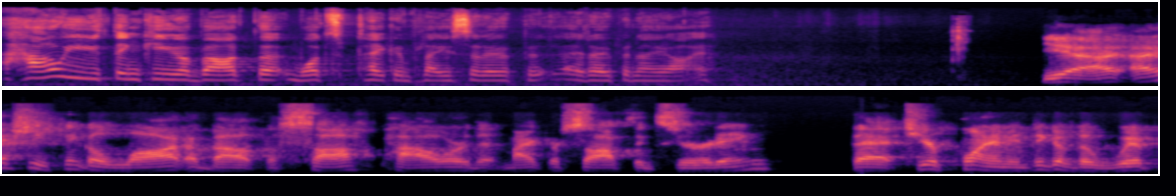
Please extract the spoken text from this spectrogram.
How are you thinking about the, what's taken place at, at OpenAI? Yeah, I, I actually think a lot about the soft power that Microsoft's exerting. That, to your point, I mean, think of the whip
